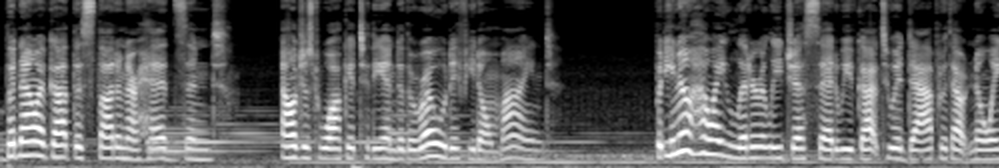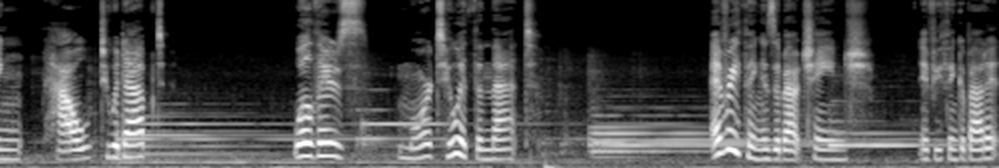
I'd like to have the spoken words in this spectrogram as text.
But now I've got this thought in our heads, and I'll just walk it to the end of the road if you don't mind. But you know how I literally just said we've got to adapt without knowing how to adapt? Well, there's more to it than that. Everything is about change, if you think about it.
